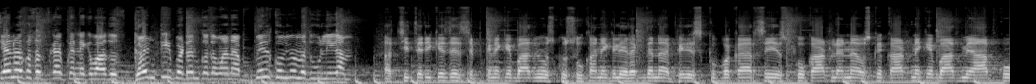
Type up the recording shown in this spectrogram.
चैनल को सब्सक्राइब करने के बाद उस घंटी बटन को दबाना बिल्कुल भी मत भूलिएगा। अच्छी तरीके से चिपकने के बाद में उसको सुखाने के लिए रख देना है, फिर इसको प्रकार से इसको काट लेना है। उसके काटने के बाद में आपको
